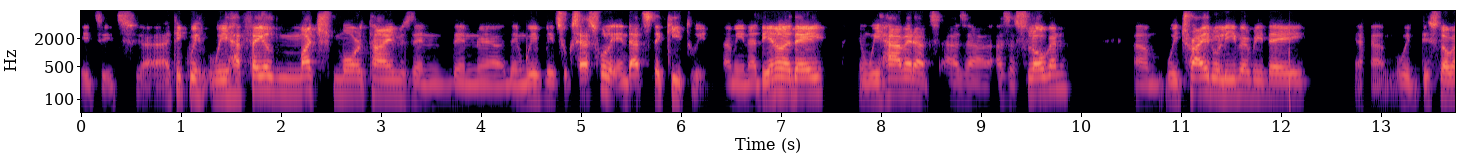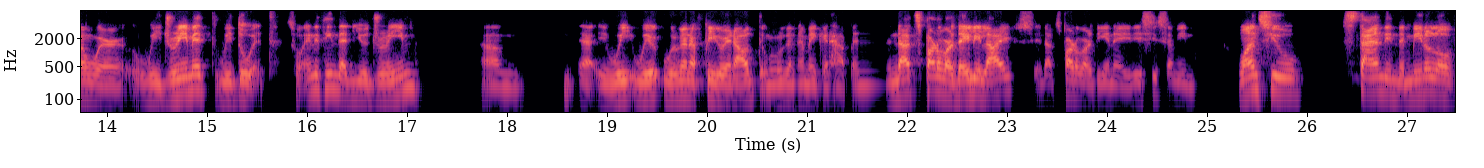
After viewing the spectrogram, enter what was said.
It's it's uh, i think we we have failed much more times than than uh, than we've been successful and that's the key to it. I mean at the end of the day and we have it as as a as a slogan um, we try to live every day um, with the slogan where we dream it we do it. So anything that you dream um, uh, we, we we're gonna figure it out and we're gonna make it happen. And that's part of our daily lives and that's part of our dna this is i mean once you stand in the middle of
